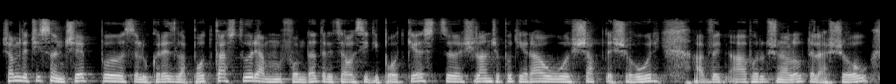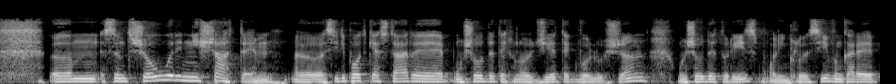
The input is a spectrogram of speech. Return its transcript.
Și am decis să încep uh, să lucrez la podcasturi, am fondat rețeaua City Podcast uh, și la început erau șapte show-uri, a, a apărut și un al optelea show. Um, sunt show-uri nișate. Uh, City Podcast are un show de tehnologie, Techvolution, un show de turism, all inclusiv, în care,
